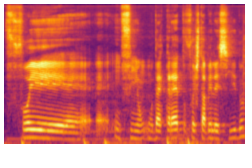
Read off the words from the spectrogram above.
foi, é, enfim, um decreto foi estabelecido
